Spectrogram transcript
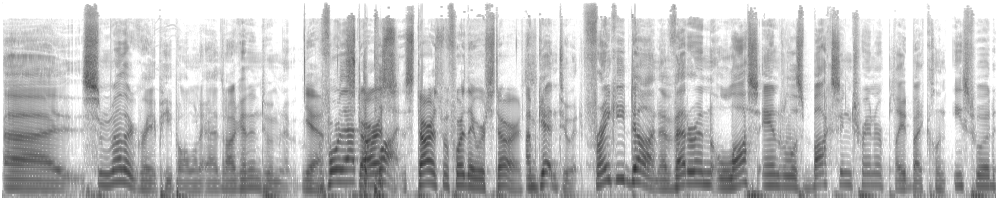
uh, some other great people I want to add that I'll get into in a minute. Yeah. Before that, stars the plot. stars before they were stars. I'm getting to it. Frankie Dunn, a veteran Los Angeles boxing trainer played by Clint Eastwood,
